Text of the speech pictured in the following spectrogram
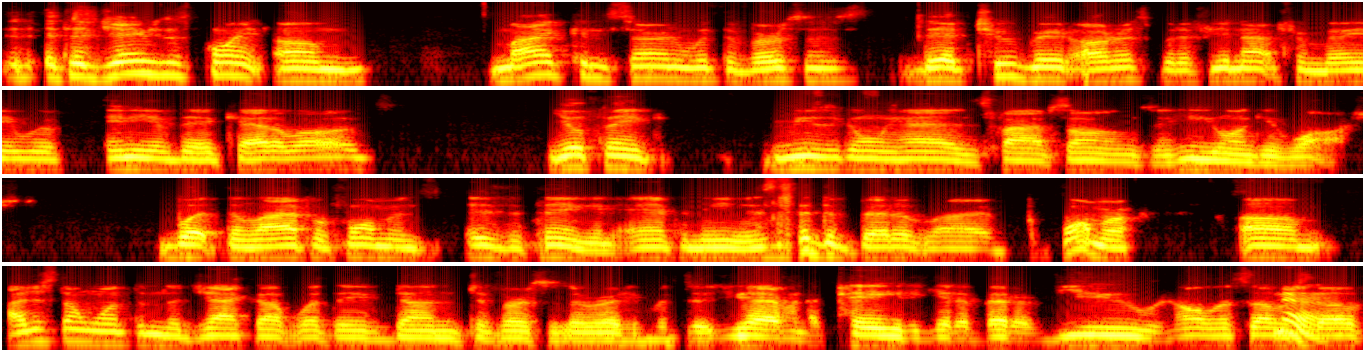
it- it- to James's point, um, my concern with the Verzuz, they're two great artists, but if you're not familiar with any of their catalogs, you'll think Musiq only has five songs and he gonna get washed. But the live performance is the thing, and Anthony is the better live performer. Um, I just don't want them to jack up what they've done to Verzuz already, with the, you having to pay to get a better view and all this other Yeah. stuff.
